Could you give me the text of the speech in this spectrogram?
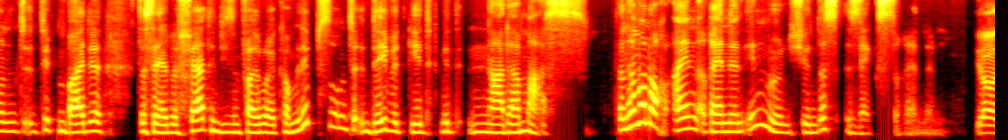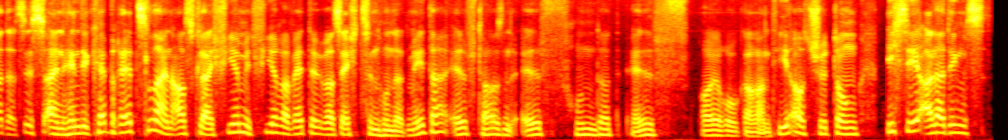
und tippen beide dasselbe Pferd, in diesem Fall Welcome Lips und David geht mit Nada Mas. Dann haben wir noch ein Rennen in München, das sechste Rennen. Ja, das ist ein Handicap-Rätsel, ein Ausgleich 4 mit vierer Wette über 1600 Meter, 11.1111 Euro Garantieausschüttung. Ich sehe allerdings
